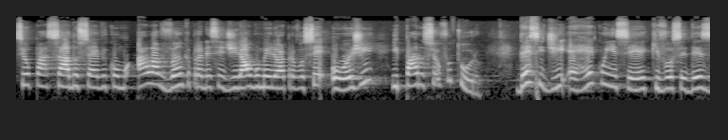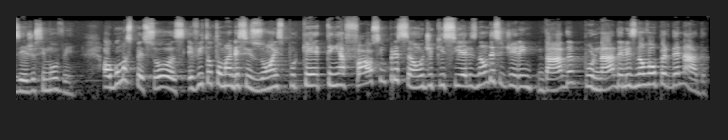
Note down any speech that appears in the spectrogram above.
seu passado serve como alavanca para decidir algo melhor para você hoje e para o seu futuro. Decidir é reconhecer que você deseja se mover. Algumas pessoas evitam tomar decisões porque têm a falsa impressão de que se eles não decidirem nada por nada, eles não vão perder nada.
